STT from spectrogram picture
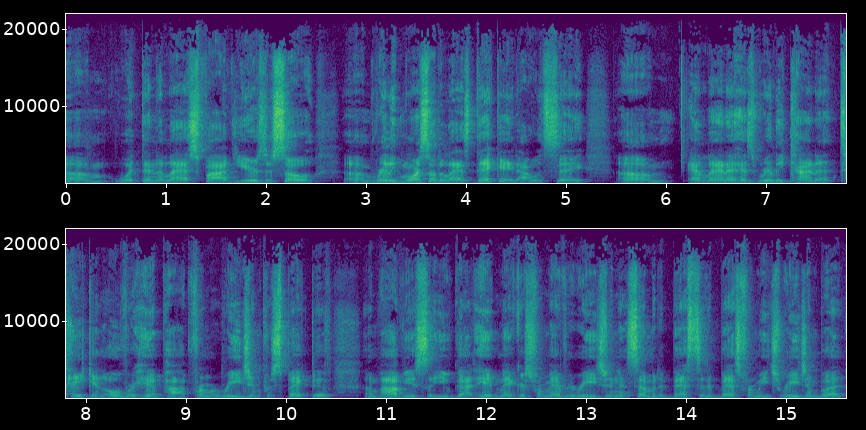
um, within the last five years or so, um, really more so the last decade, I would say, um, Atlanta has really kind of taken over hip hop from a region perspective. Um, obviously, you've got hit makers from every region and some of the best of the best from each region, but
